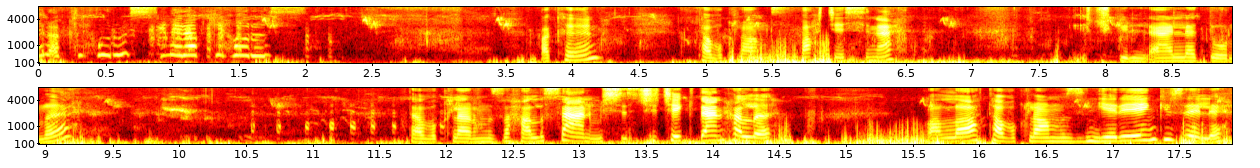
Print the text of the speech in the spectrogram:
meraklı horus, meraklı horus. Bakın tavuklarımızın bahçesine üç güllerle dolu. Tavuklarımıza halı sermişiz. Çiçekten halı. Vallahi tavuklarımızın yeri en güzeli.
